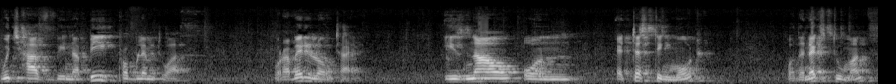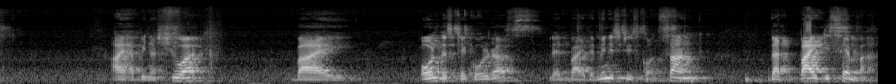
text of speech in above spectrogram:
which has been a big problem to us for a very long time, is now on a testing mode for the next two months. I have been assured by all the stakeholders, led by the ministries concerned, that by December,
